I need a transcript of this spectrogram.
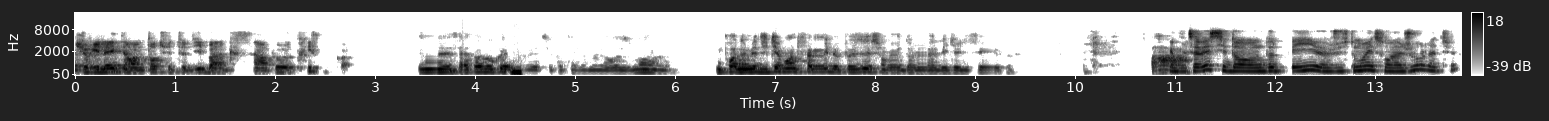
Tu relates et en même temps, tu te dis ben, que c'est un peu triste. Quoi. ça n'a pas beaucoup évolué de ce côté-là, malheureusement. On prend des médicaments de famille ménopausie si on veut être dans la légalité. Et vous savez si dans d'autres pays, euh, justement, ils sont à jour là-dessus?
